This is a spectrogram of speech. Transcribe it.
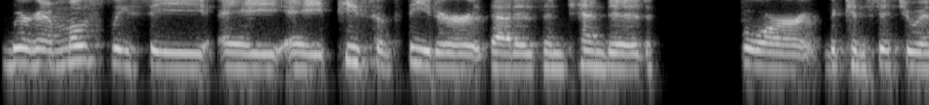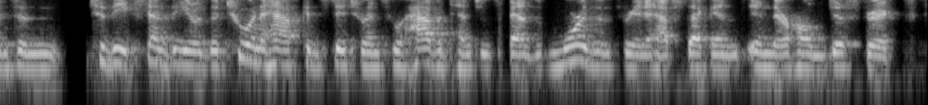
we're going to mostly see a, a piece of theater that is intended for the constituents and to the extent that you know the two and a half constituents who have attention spans of more than three and a half seconds in their home districts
